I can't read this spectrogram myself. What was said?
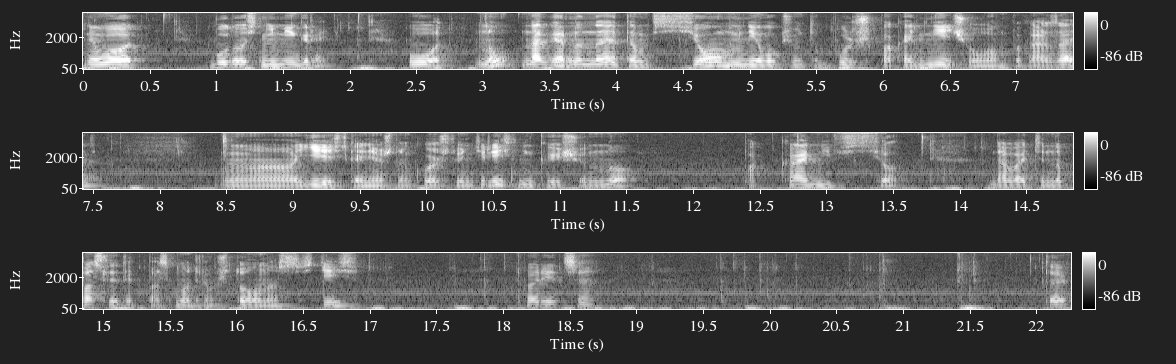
Вот, буду с ними играть. Вот, ну, наверное, на этом все. Мне, в общем-то, больше пока нечего вам показать. А, есть, конечно, кое-что интересненькое еще, но пока не все. Давайте напоследок посмотрим, что у нас здесь творится. Так.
